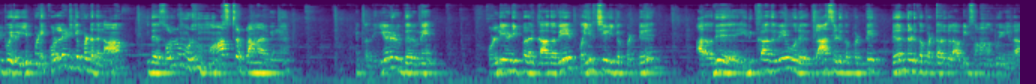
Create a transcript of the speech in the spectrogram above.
இப்போ இது எப்படி கொள்ளையடிக்கப்பட்டதுன்னா இதை சொல்லும் பொழுது மாஸ்டர் பிளானாக இருக்குங்க. இப்போ இந்த ஏழு பேருமே கொள்ளையடிப்பதற்காகவே பயிற்சி அளிக்கப்பட்டு அதாவது இதுக்காகவே ஒரு கிளாஸ் எடுக்கப்பட்டு தேர்ந்தெடுக்கப்பட்டவர்கள் அப்படின்னு சொன்னால் நம்புவீங்களா?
